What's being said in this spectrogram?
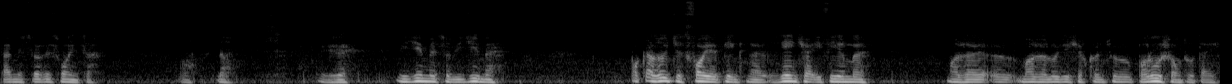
Tam jest trochę słońca. O, no. Także widzimy co widzimy. Pokazujcie swoje piękne zdjęcia i filmy. Może, może ludzie się w końcu poruszą tutaj.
